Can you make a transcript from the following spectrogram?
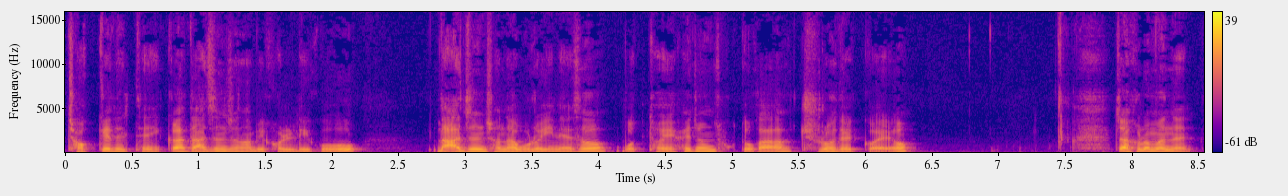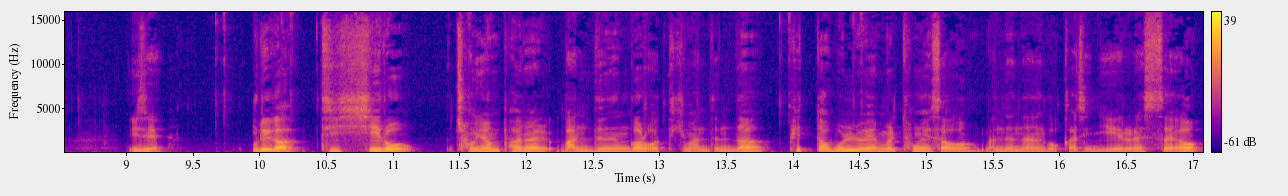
적게 될 테니까 낮은 전압이 걸리고 낮은 전압으로 인해서 모터의 회전 속도가 줄어들 거예요. 자 그러면은 이제 우리가 DC로 정연파를 만드는 걸 어떻게 만든다? PWM을 통해서 만든다는 것까지 이해를 했어요.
